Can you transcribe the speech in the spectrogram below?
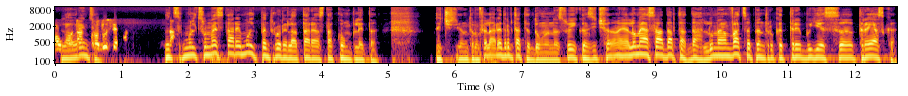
au luat Laurențiu. produse... Îți mulțumesc tare mult pentru relatarea asta completă. Deci, într-un fel, are dreptate domnul Năsui când zice "Doamne, lumea s-a adaptat. Da, lumea învață pentru că trebuie să trăiască.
